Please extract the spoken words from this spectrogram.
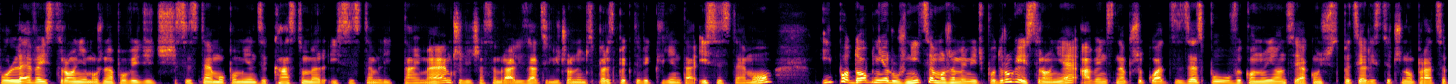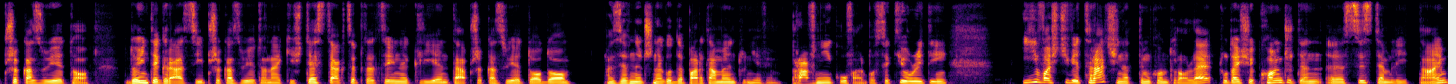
po lewej stronie, można powiedzieć, systemu pomiędzy customer i system lead time'em, czyli czasem realizacji liczonym z perspektywy klienta i systemu. I podobnie różnice możemy mieć po drugiej stronie, a więc na przykład zespół wykonujący jakąś specjalistyczną pracę przekazuje to do integracji, przekazuje to na jakieś testy akceptacyjne klienta, przekazuje to do zewnętrznego departamentu, nie wiem, prawników albo security, i właściwie traci nad tym kontrolę. Tutaj się kończy ten e, system lead time,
